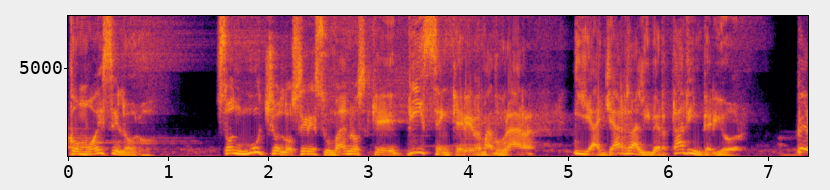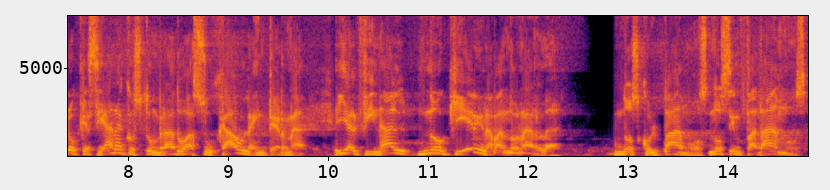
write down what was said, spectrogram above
Como es el oro, son muchos los seres humanos que dicen querer madurar y hallar la libertad interior, pero que se han acostumbrado a su jaula interna y al final no quieren abandonarla. Nos culpamos, nos enfadamos,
